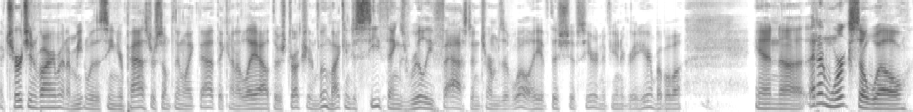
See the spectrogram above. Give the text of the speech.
a church environment, I'm meeting with a senior pastor, something like that. They kind of lay out their structure, and boom, I can just see things really fast in terms of, well, hey, if this shifts here, and if you integrate here, blah blah blah. And uh, that doesn't work so well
